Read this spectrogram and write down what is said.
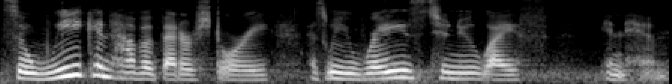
so we can have a better story as we raise to new life in him.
